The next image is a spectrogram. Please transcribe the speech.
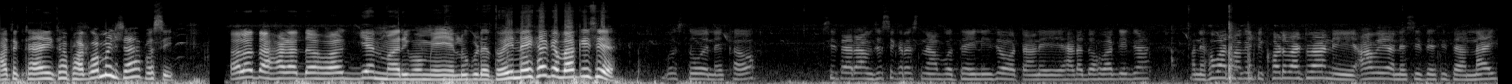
આ તો ઘાય ઘા ભાગવા માંડ જા પછી. હાલો તો સાડા દસ વાગ્યા ને મારી મમ્મી અહીંયા લુગડા ધોઈ નાખ્યા કે બાકી છે? બસ ધોઈ ને ખાઓ સીતારામ, જય શ્રી કૃષ્ણ બધાની જો અટાણે સાડા દસ વાગે ગયા અને સવારમાં ગઈ ખડ વાટવા ને આવે અને સીધે સીધા નાઈ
